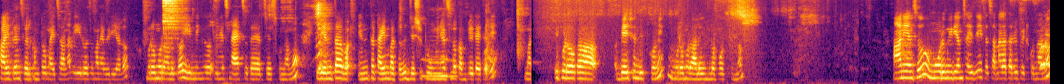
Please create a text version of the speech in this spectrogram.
Hi friends welcome to my channel. ఈ రోజు మన వీడియోలో మురమురాలతో ఈవినింగ్ తినే స్నాక్స్ తయారు చేసుకున్నాము ఇది ఎంత ఎంత టైం పట్టదు జస్ట్ టూ మినిట్స్లో కంప్లీట్ అవుతుంది ఇప్పుడు ఒక బేషన్ తీసుకొని మురమురాలు ఇందులో పోస్తున్నాం ఆనియన్స్ మూడు మీడియం సైజు ఇట్లా సన్నగా తరిగి పెట్టుకున్నాను.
